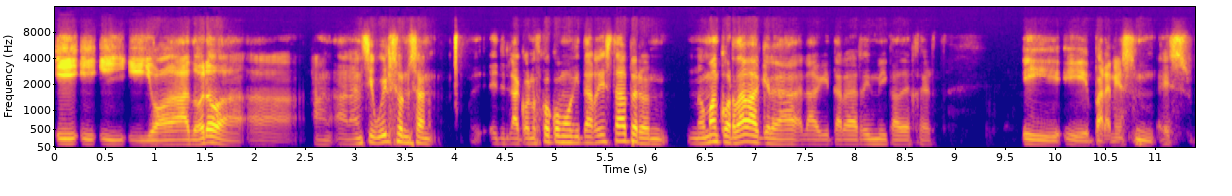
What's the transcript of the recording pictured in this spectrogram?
Y, y- y- y yo adoro a, a- a Nancy Wilson. o sea, la conozco como guitarrista, pero no me acordaba que era la guitarra rítmica de Hert. Y, y para mí es, es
